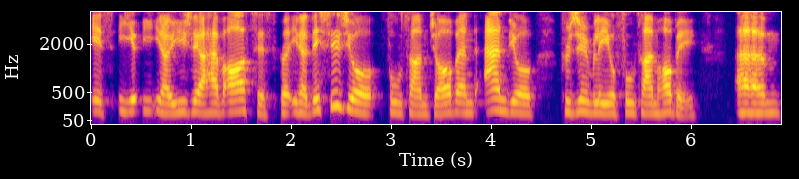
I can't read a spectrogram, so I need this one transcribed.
it's you, you know usually I have artists, but you know this is your full time job and and your presumably your full time hobby. Um,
